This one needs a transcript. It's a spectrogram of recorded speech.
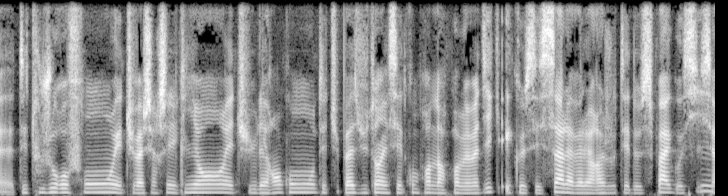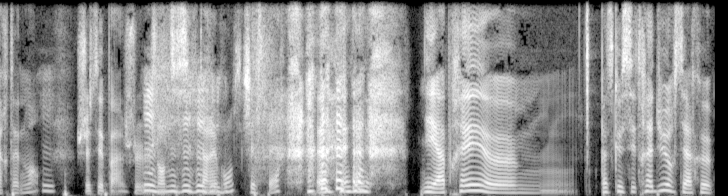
euh, tu es toujours au front et tu vas chercher les clients et tu les rencontres et tu passes du temps à essayer de comprendre leurs problématiques et que c'est ça la valeur ajoutée de Spag aussi, mm. certainement. Mm. Je sais pas, j'anticipe ta réponse. J'espère. et après, euh, parce que c'est très dur, c'est-à-dire que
